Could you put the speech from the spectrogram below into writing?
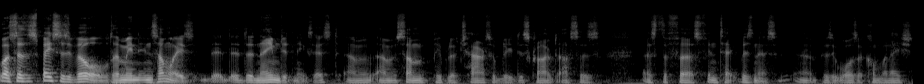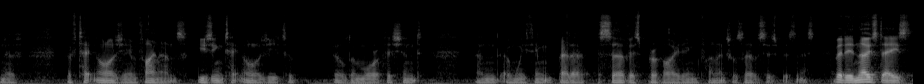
Well, so the space has evolved. I mean, in some ways, the, the name didn't exist. Um, um, some people have charitably described us as as the first fintech business because uh, it was a combination of of technology and finance, using technology to build a more efficient and, and we think better service providing financial services business. But in those days,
